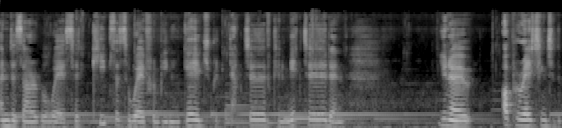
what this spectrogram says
undesirable ways. So it keeps us away from being engaged, productive, connected, and, you know, operating to the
